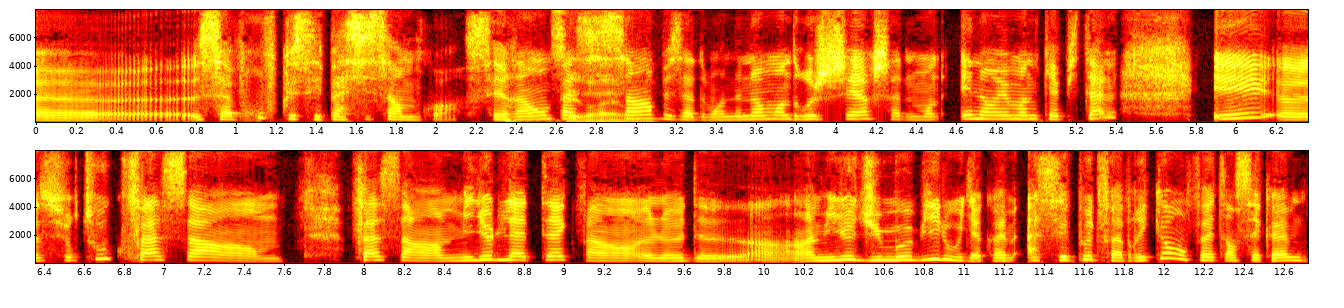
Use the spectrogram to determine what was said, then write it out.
euh, ça prouve que c'est pas si simple, quoi. C'est vraiment pas si vrai, ouais. simple et ça demande énormément de recherche, ça demande énormément de capital et euh, surtout face à un face à un milieu de la tech, enfin un milieu du mobile où il y a quand même assez peu de fabricants en fait, hein, c'est quand même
